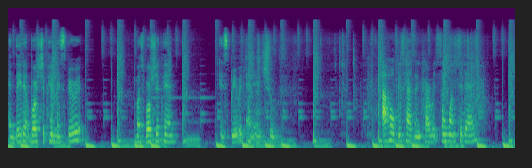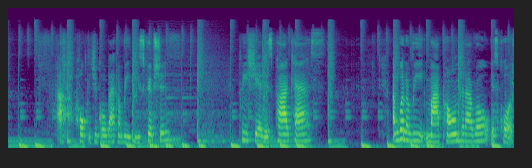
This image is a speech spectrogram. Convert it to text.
and they that worship him in spirit must worship Him in spirit and in truth. I hope this has encouraged someone today. I hope that you go back and read these scriptures. Please share this podcast. I'm going to read my poem that I wrote. It's called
